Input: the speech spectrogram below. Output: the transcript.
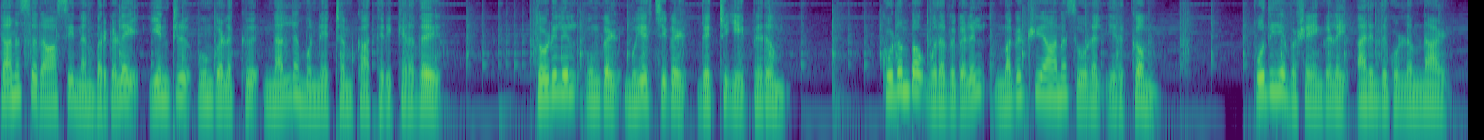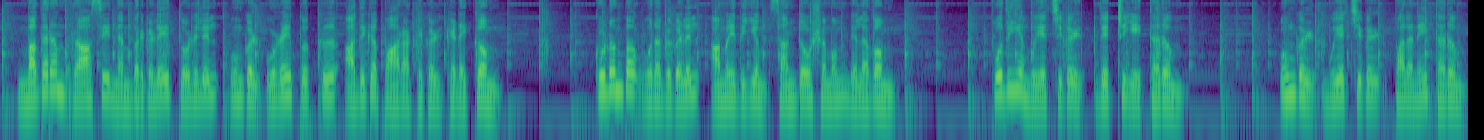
தனுசு ராசி நண்பர்களே இன்று உங்களுக்கு நல்ல முன்னேற்றம் காத்திருக்கிறது. தொழிலில் உங்கள் முயற்சிகள் வெற்றியை பெறும். குடும்ப உறவுகளில் மகிழ்ச்சியான சூழல் இருக்கும். புதிய விஷயங்களை அறிந்து கொள்ளும் நாள். மகரம் ராசி நண்பர்களே தொழிலில் உங்கள் உழைப்புக்கு அதிக பாராட்டுகள் கிடைக்கும். குடும்ப உறவுகளில் அமைதியும் சந்தோஷமும் நிலவும். புதிய முயற்சிகள் வெற்றியை தரும். உங்கள் முயற்சிகள் பலனை தரும்.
